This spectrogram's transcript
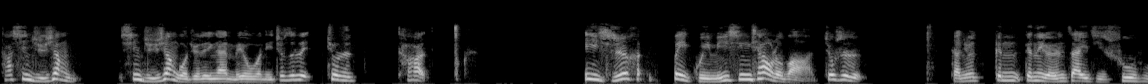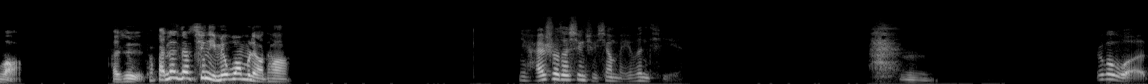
他性取向性取向我觉得应该没有问题，就是那就是他一时很被鬼迷心窍了吧，就是感觉跟跟那个人在一起舒服啊，还是他反正他心里面忘不了他。你还说他性取向没问题？嗯如果我，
